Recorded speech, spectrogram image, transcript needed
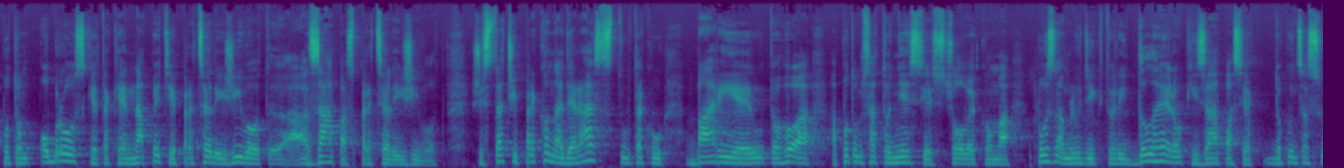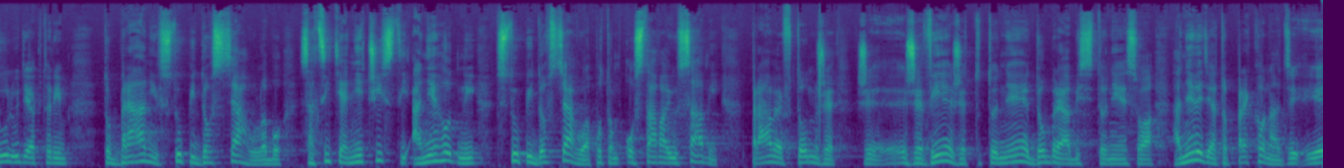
potom obrovské také napätie pre celý život a zápas pre celý život. Že stačí prekonať raz tú takú bariéru toho a, a potom sa to nesie s človekom a poznám ľudí, ktorí dlhé roky zápasia. Dokonca sú ľudia, ktorým to bráni vstúpiť do vzťahu, lebo sa cítia nečistí a nehodní vstúpiť do vzťahu a potom ostávajú sami. Práve v tom, že, že, že vie, že toto nie je dobré, aby si to niesol a, a nevedia to prekonať. Je,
